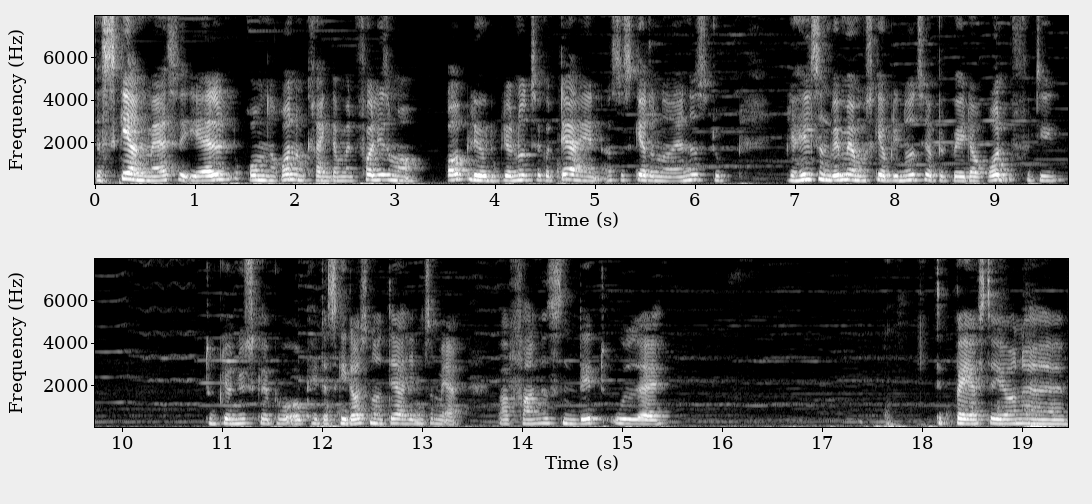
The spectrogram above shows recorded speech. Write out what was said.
der sker en masse i alle rummene rundt omkring dig, man får ligesom at opleve, at du bliver nødt til at gå derhen, og så sker der noget andet, så du bliver hele tiden ved med at måske at blive nødt til at bevæge dig rundt, fordi du bliver nysgerrig på, okay, der skete også noget derhen, som jeg bare fanget sådan lidt ud af det bagerste hjørne af,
